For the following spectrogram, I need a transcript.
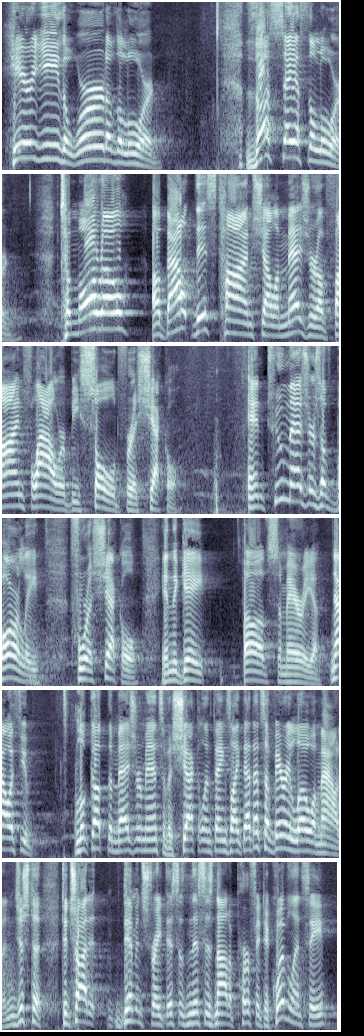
Hear ye the word of the Lord. Thus saith the Lord, Tomorrow about this time shall a measure of fine flour be sold for a shekel, and two measures of barley for a shekel in the gate of Samaria. Now, if you look up the measurements of a shekel and things like that. That's a very low amount. And just to, to try to demonstrate this, and this is not a perfect equivalency,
